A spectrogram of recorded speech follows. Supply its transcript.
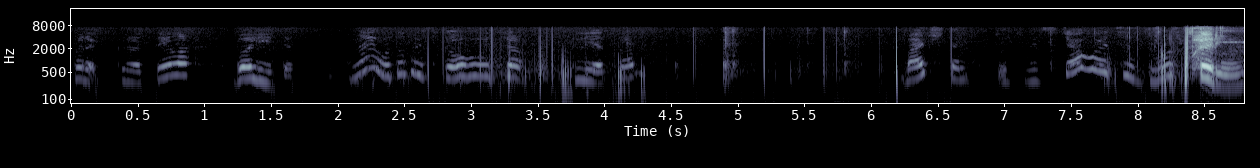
прекратила боліти. В неї отут відстягується клітка. Бачите, тут відстягується двох сторін.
